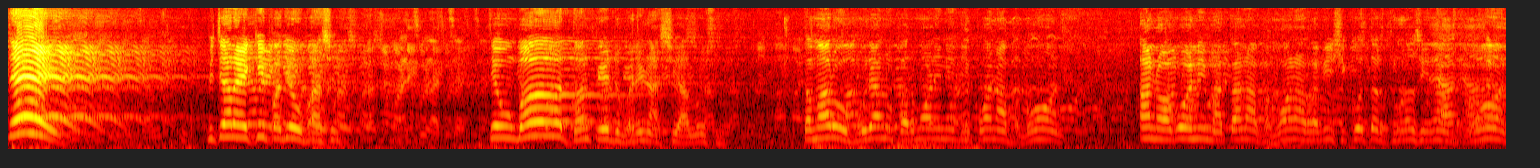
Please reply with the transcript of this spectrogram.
તે બિચારા એકી પગે ઊભા છે. તે હું બધાને પેટ ભરીને આસી આલું છું. તમારું ભૂરાનું પરમાણીની દીપોના ભગવાન, આ નોગોની માતાના ભગવાન રવિ શિકોતર ધૂણોસીના ભગવાન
